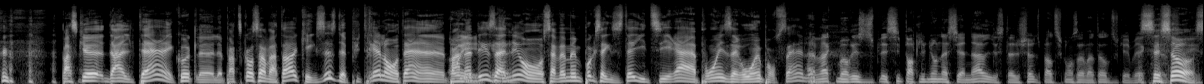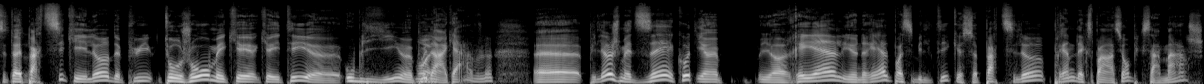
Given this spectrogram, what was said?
parce que dans le temps, écoute, le, le Parti conservateur qui existe depuis très longtemps, hein, pendant Oui. des années, on savait même pas que ça existait, il tirait à 0,01 là. Avant que Maurice Duplessis porte l'Union nationale, c'était le chef du Parti conservateur du Québec. C'est ça. C'est un parti qui est là depuis toujours, mais qui a, qui a été euh, oublié un peu Ouais. dans la cave. là. Euh, Puis là, je me disais, écoute, il y a, un- il y a un réel, il y a une réelle possibilité que ce parti-là prenne de l'expansion puis que ça marche.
